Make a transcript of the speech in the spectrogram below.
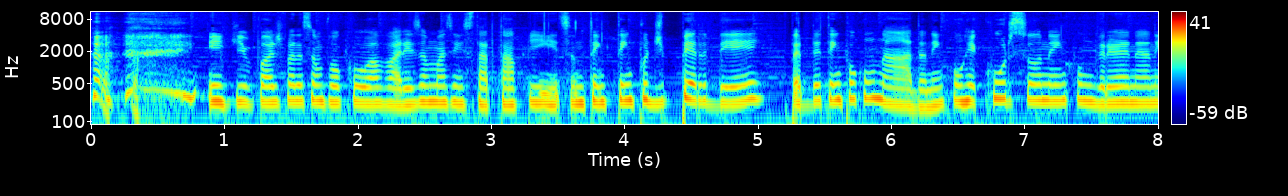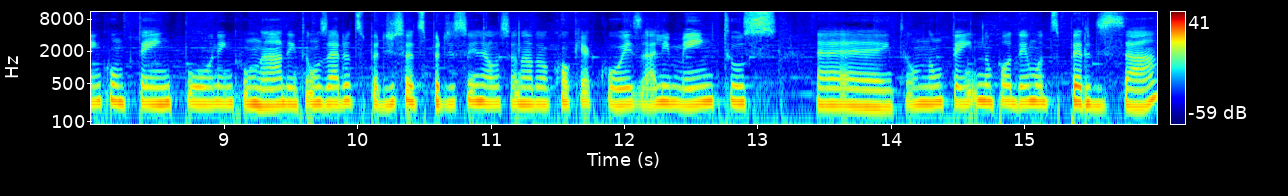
e que pode parecer um pouco avareza, mas em startup você não tem tempo de perder, perder tempo com nada, nem com recurso, nem com grana, nem com tempo, nem com nada. Então, zero desperdício é desperdício relacionado a qualquer coisa, alimentos. É, então, não, tem, não podemos desperdiçar.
